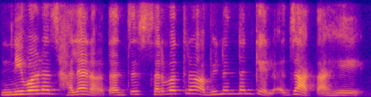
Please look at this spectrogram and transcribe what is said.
निवड झाल्यानं त्यांचे सर्वत्र अभिनंदन केलं जात आहे.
